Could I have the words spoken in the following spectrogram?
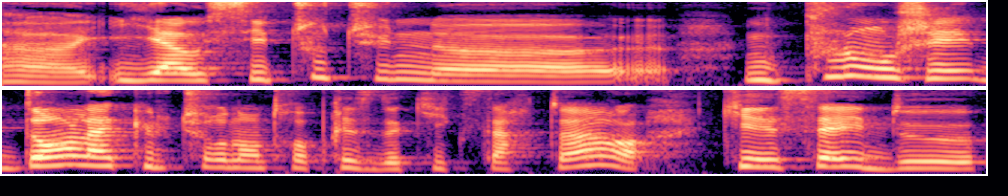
euh, il y a aussi toute euh, une, plongée dans la culture d'entreprise de Kickstarter qui essaye de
